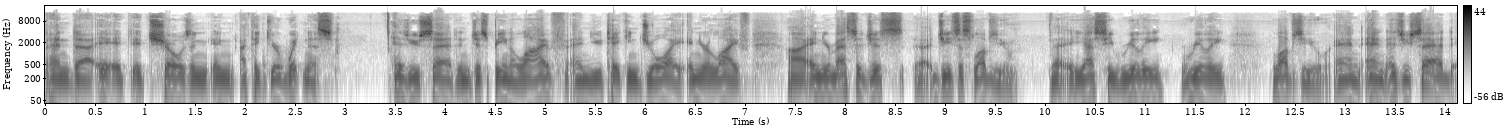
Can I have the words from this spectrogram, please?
and uh, it, it shows in, in I think your witness as you said, and just being alive and you taking joy in your life. Uh, and your message is uh, Jesus loves you. Uh, yes, he really, really loves you. And and as you said, it,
